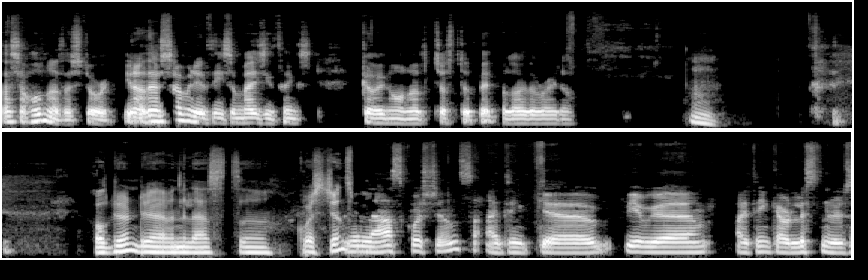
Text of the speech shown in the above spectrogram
That's a whole other story. You know, there's so many of these amazing things going on just a bit below the radar. Oddbjörn, do you have any last uh, questions? Any last questions? I think uh, we, uh, I think our listeners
